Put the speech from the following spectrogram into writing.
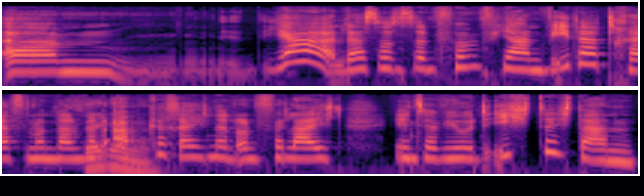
ähm, ja, lass uns in fünf Jahren wieder treffen und dann Sehr wird gerne. abgerechnet und vielleicht interviewt ich dich dann.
